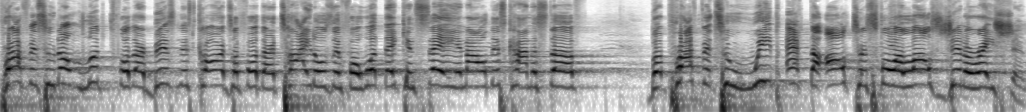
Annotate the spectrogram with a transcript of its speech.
Prophets who don't look for their business cards or for their titles and for what they can say and all this kind of stuff but prophets who weep at the altars for a lost generation.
